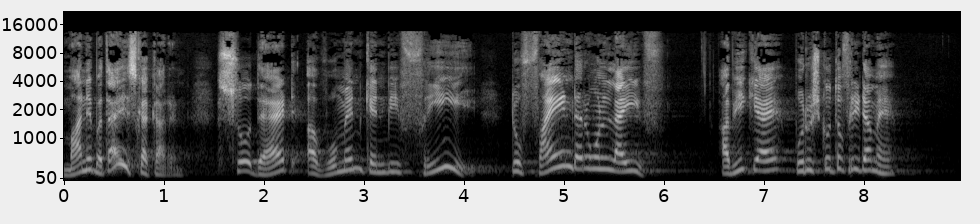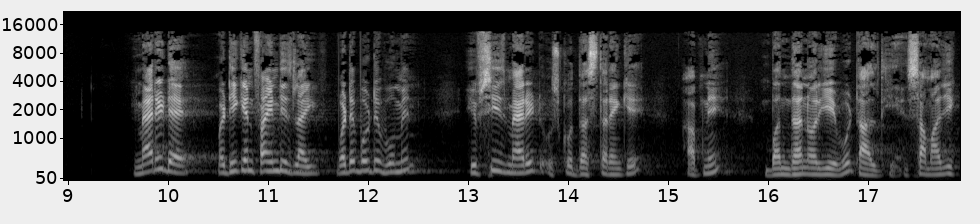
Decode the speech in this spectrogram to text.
माँ ने बताया इसका कारण। So that a woman can be free to find her own life अभी क्या है? पुरुष को तो फ्रीडम है। मैरिड है but he can find his life what about a woman if she is married उसको दस तरह के आपने बंधन और ये वो डाल दिए सामाजिक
